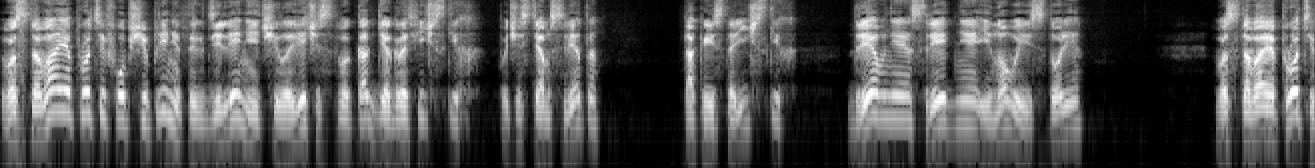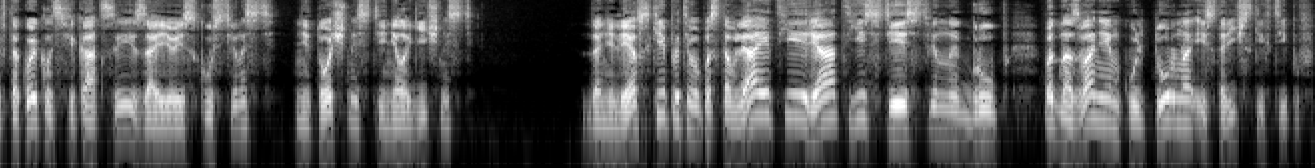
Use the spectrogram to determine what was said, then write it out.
Восставая против общепринятых делений человечества как географических по частям света, так и исторических, древняя, средняя и новая история, восставая против такой классификации за ее искусственность, неточность и нелогичность, Данилевский противопоставляет ей ряд естественных групп под названием культурно-исторических типов.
